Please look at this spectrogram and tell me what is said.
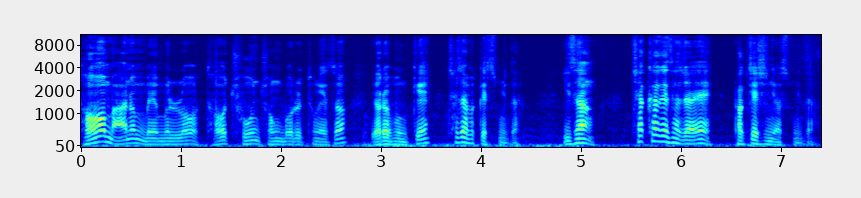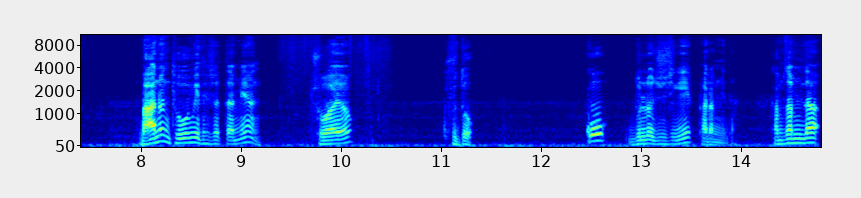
더 많은 매물로 더 좋은 정보를 통해서 여러분께 찾아뵙겠습니다. 이상 착하게 사자의 박재신이었습니다. 많은 도움이 되셨다면 좋아요, 구독 꼭 눌러주시기 바랍니다. 감사합니다.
